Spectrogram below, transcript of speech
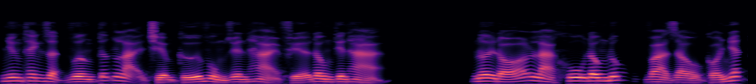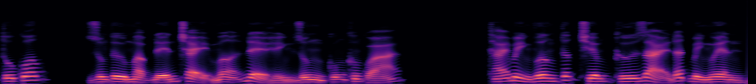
nhưng thanh giật vương tức lại chiếm cứ vùng duyên hải phía đông thiên hà. Nơi đó là khu đông đúc và giàu có nhất Tú Quốc, dùng từ mập đến chảy mỡ để hình dung cũng không quá. Thái Bình vương tức chiếm cứ giải đất bình nguyên,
